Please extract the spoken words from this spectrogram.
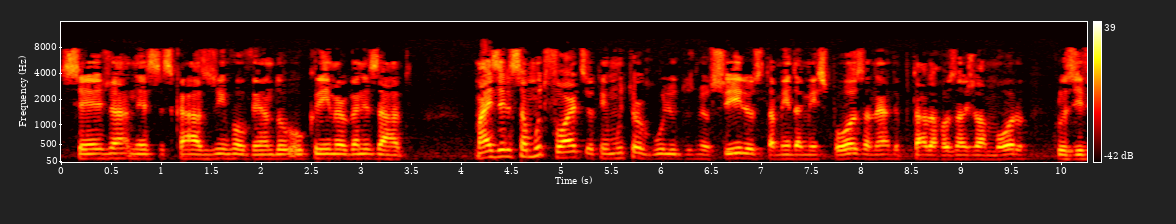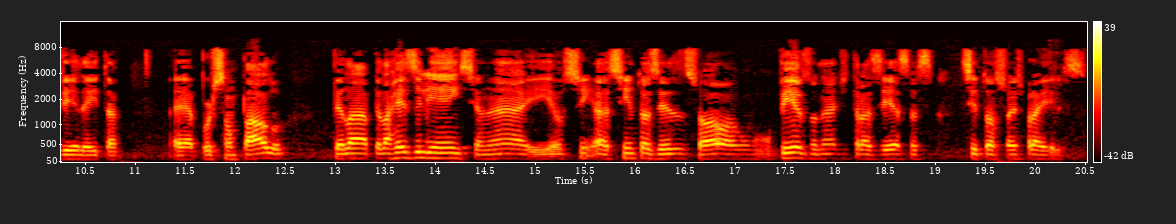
seja nesses casos envolvendo o crime organizado. Mas eles são muito fortes, eu tenho muito orgulho dos meus filhos, também da minha esposa, né, a deputada Rosângela Moro, inclusive eleita é, por São Paulo pela, pela resiliência, né? E eu, eu sinto às vezes só o peso, né, de trazer essas situações para eles.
